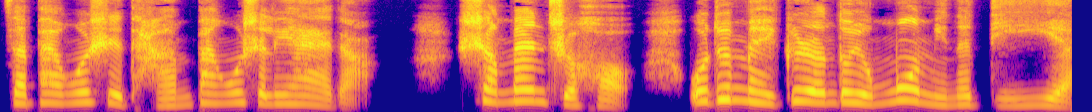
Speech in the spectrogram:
在办公室谈办公室恋爱的。上班之后，我对每个人都有莫名的敌意。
